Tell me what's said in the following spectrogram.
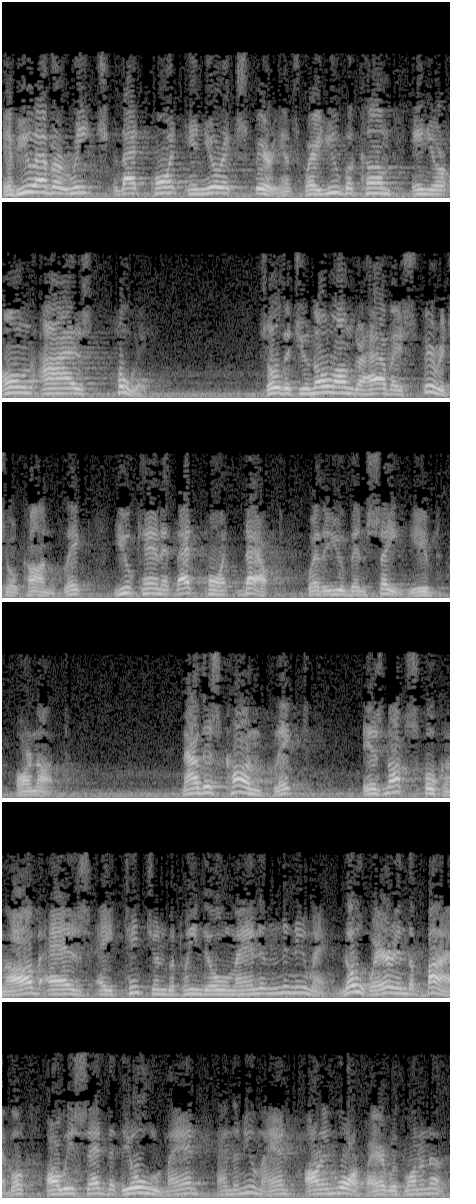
If you ever reach that point in your experience where you become in your own eyes holy, so that you no longer have a spiritual conflict, you can at that point doubt whether you've been saved or not. Now this conflict is not spoken of as a tension between the old man and the new man. Nowhere in the Bible are we said that the old man and the new man are in warfare with one another.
